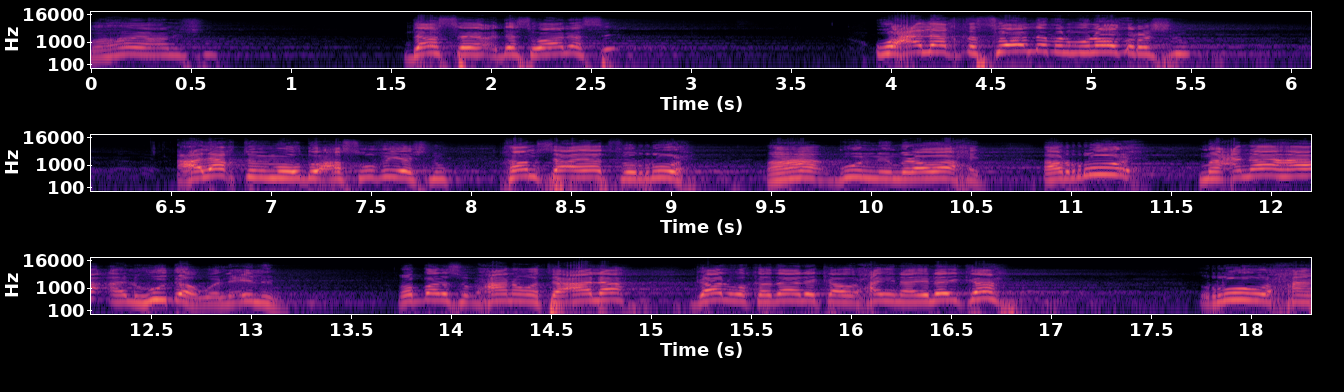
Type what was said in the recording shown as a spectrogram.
ما يعني شنو؟ ده ده سؤال هسه. وعلاقة السؤال ده بالمناظرة شنو؟ علاقته بموضوع الصوفية شنو؟ خمس آيات في الروح. أها قول نمرة واحد. الروح معناها الهدى والعلم. ربنا سبحانه وتعالى قال وكذلك أوحينا إليك روحا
